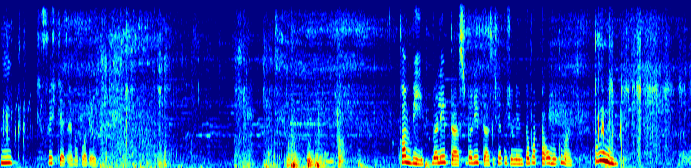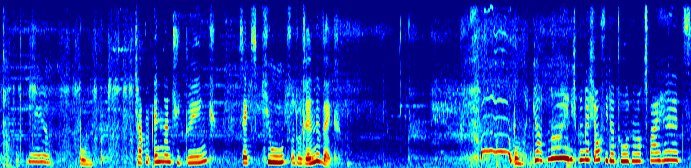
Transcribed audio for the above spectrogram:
Hm. Ich flüchte jetzt einfach vor dem. Kombi, überlebt das, überlebt das. Ich werde mich um den Doppel da oben kümmern. Boom. Yeah. Boom. Ich habe einen Energy Drink, sechs Cubes und renne weg. Oh mein Gott, nein, ich bin gleich auch wieder tot. Nur noch zwei Hits.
